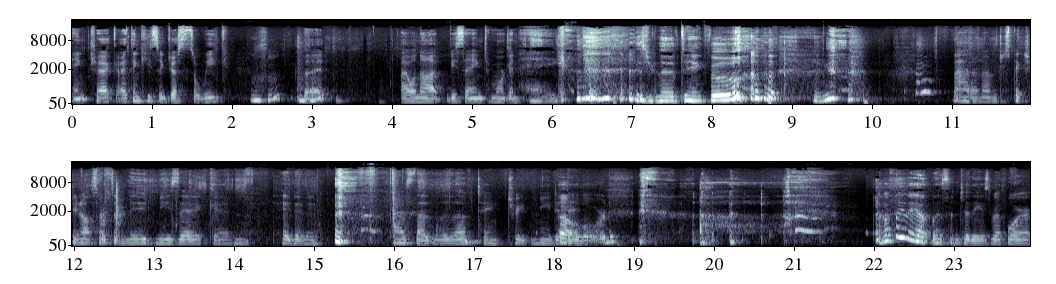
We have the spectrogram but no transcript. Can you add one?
tank check i think he suggests a week mm-hmm, but i will not be saying to morgan hey is your love tank full I don't know, I'm just picturing all sorts of mood music and hey baby. How's that love tank treat needed? oh lord Hopefully they don't listen to these before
